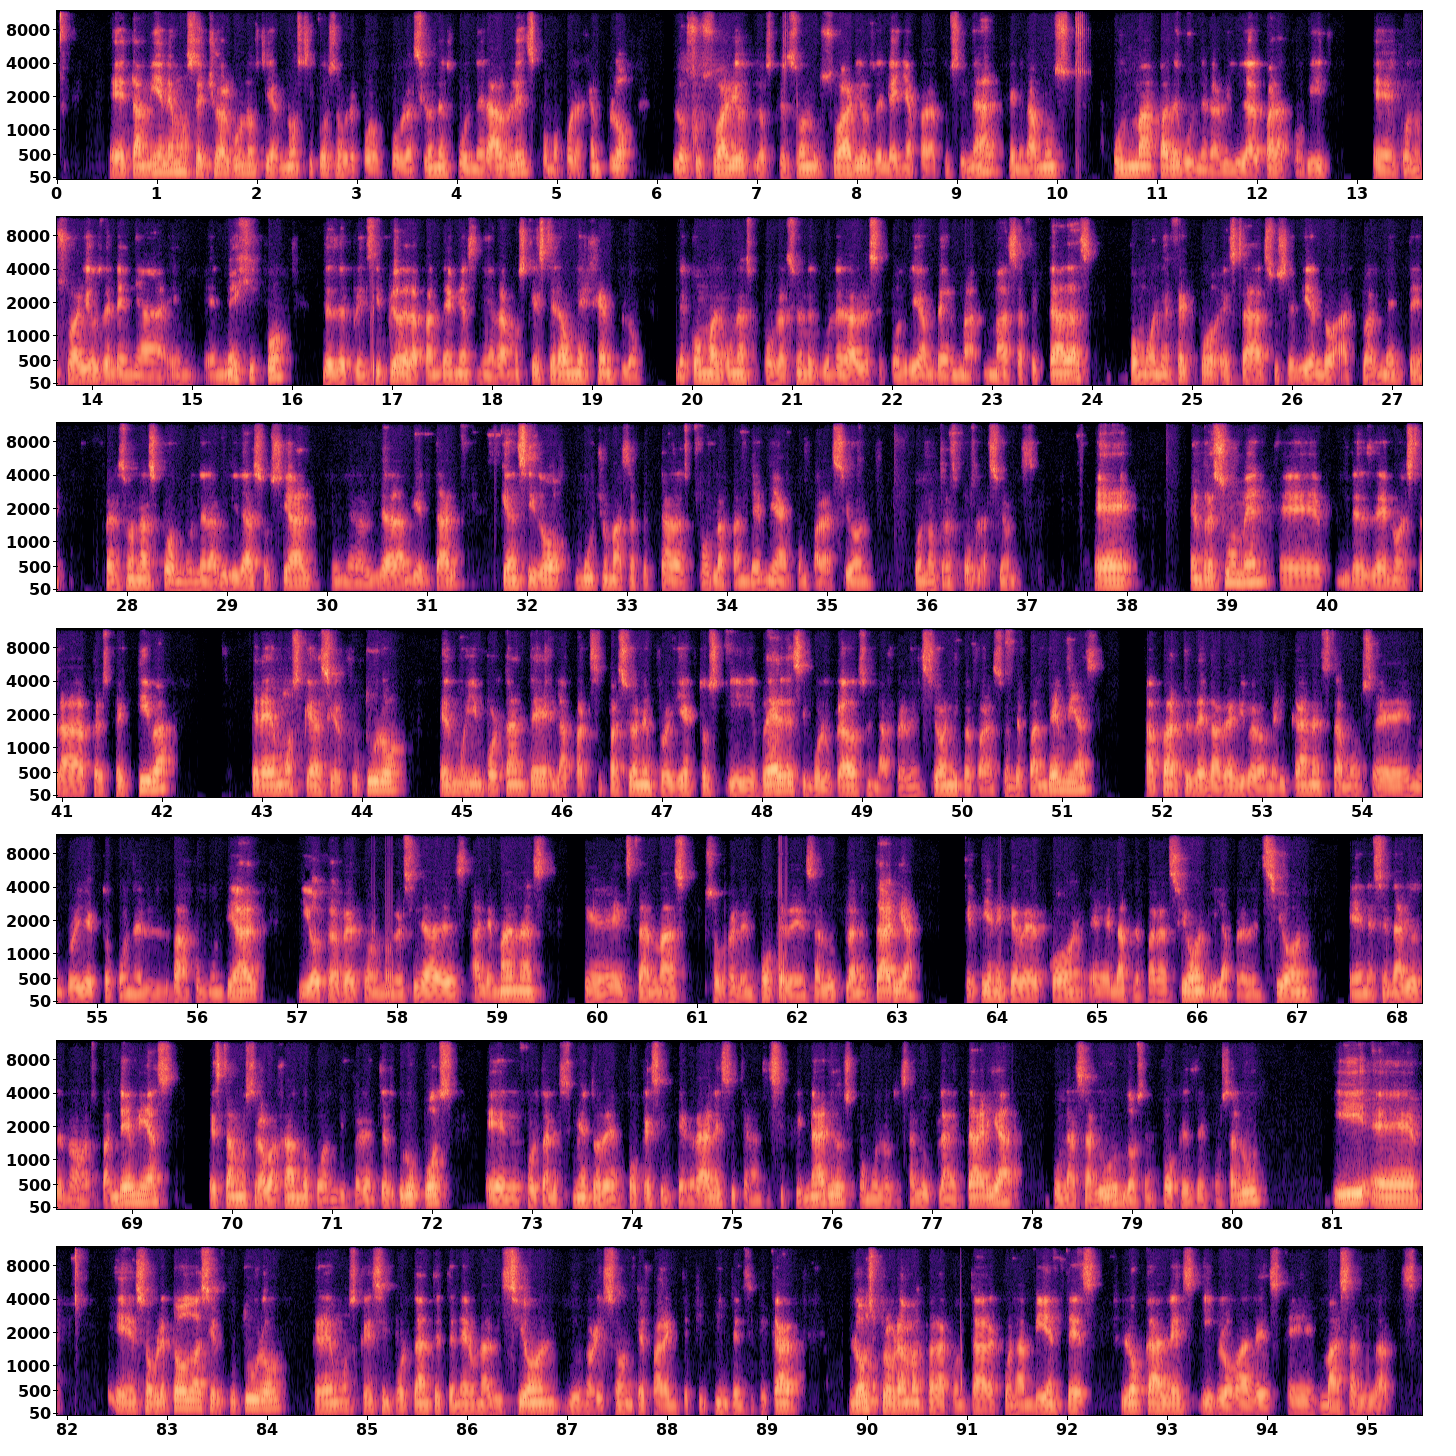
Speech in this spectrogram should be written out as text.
Eh, también hemos hecho algunos diagnósticos sobre poblaciones vulnerables, como por ejemplo los usuarios, los que son usuarios de leña para cocinar. Generamos un mapa de vulnerabilidad para COVID eh, con usuarios de leña en, en México. Desde el principio de la pandemia señalamos que este era un ejemplo de cómo algunas poblaciones vulnerables se podrían ver más afectadas como en efecto está sucediendo actualmente, personas con vulnerabilidad social, vulnerabilidad ambiental, que han sido mucho más afectadas por la pandemia en comparación con otras poblaciones. Eh, en resumen, eh, desde nuestra perspectiva, creemos que hacia el futuro es muy importante la participación en proyectos y redes involucrados en la prevención y preparación de pandemias, Aparte de la red iberoamericana, estamos eh, en un proyecto con el Banco Mundial y otra red con universidades alemanas que están más sobre el enfoque de salud planetaria, que tiene que ver con eh, la preparación y la prevención en escenarios de nuevas pandemias. Estamos trabajando con diferentes grupos en el fortalecimiento de enfoques integrales y transdisciplinarios, como los de salud planetaria, una salud, los enfoques de ecosalud, y eh, eh, sobre todo hacia el futuro, creemos que es importante tener una visión y un horizonte para intensificar los programas para contar con ambientes locales y globales eh, más saludables.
